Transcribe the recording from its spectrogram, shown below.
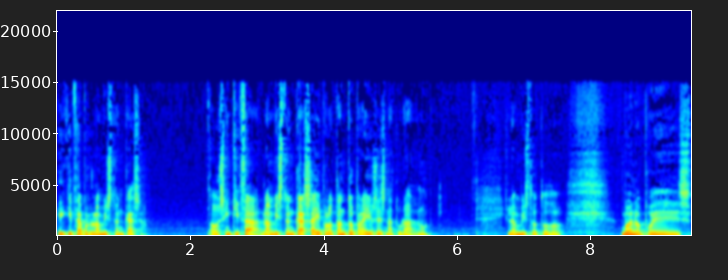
Y quizá porque lo han visto en casa. O sin quizá, lo han visto en casa y por lo tanto para ellos es natural, ¿no? Y lo han visto todo. Bueno, pues,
